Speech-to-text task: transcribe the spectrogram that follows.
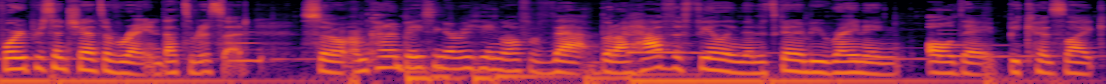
40% chance of rain, that's what it said. So I'm kind of basing everything off of that, but I have the feeling that it's going to be raining all day because like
